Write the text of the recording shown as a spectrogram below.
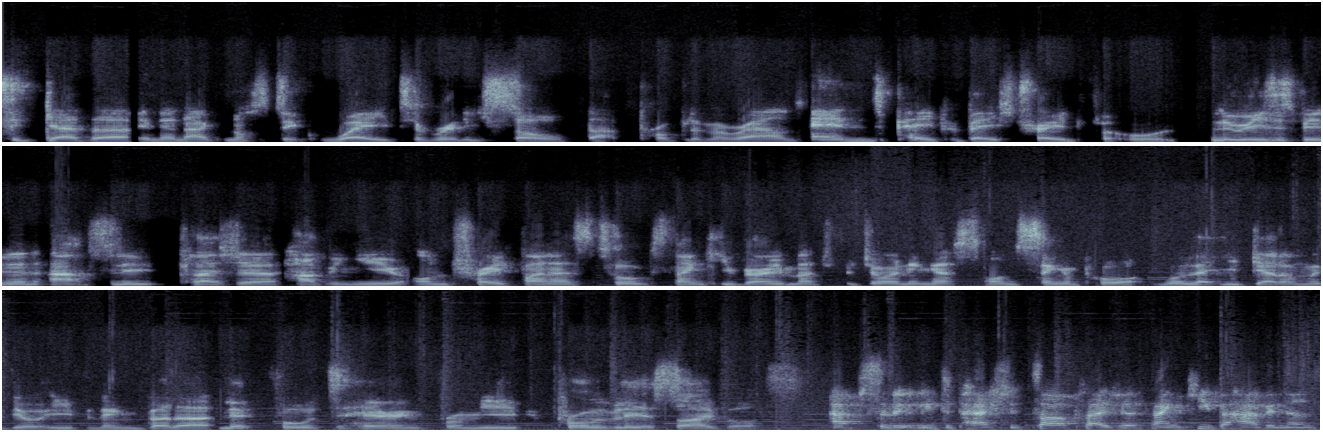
together in an agnostic way to really solve that problem around end paper based trade for all. Louise, it's been an absolute pleasure having you on Trade Finance Talks. Thank you very much for joining us on Singapore. We'll let you get on with your evening, but uh, look forward to hearing from you probably at Sibos. Absolutely, Dipesh. It's our pleasure. Thank you for having us.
